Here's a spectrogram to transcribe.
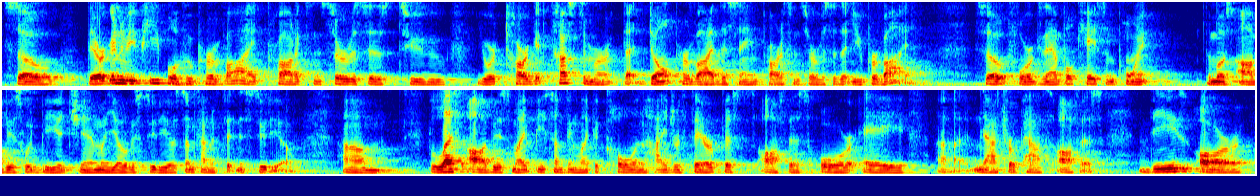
So, there are going to be people who provide products and services to your target customer that don't provide the same products and services that you provide. So, for example, case in point, the most obvious would be a gym, a yoga studio, some kind of fitness studio. Um, less obvious might be something like a colon hydrotherapist's office or a uh, naturopath's office. These are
